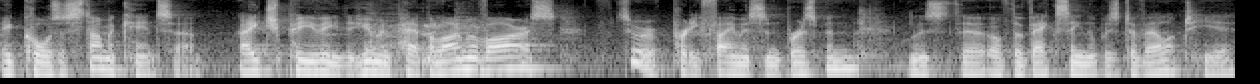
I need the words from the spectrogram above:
it causes stomach cancer. HPV, the human papillomavirus, sort of pretty famous in Brisbane, was the, of the vaccine that was developed here,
